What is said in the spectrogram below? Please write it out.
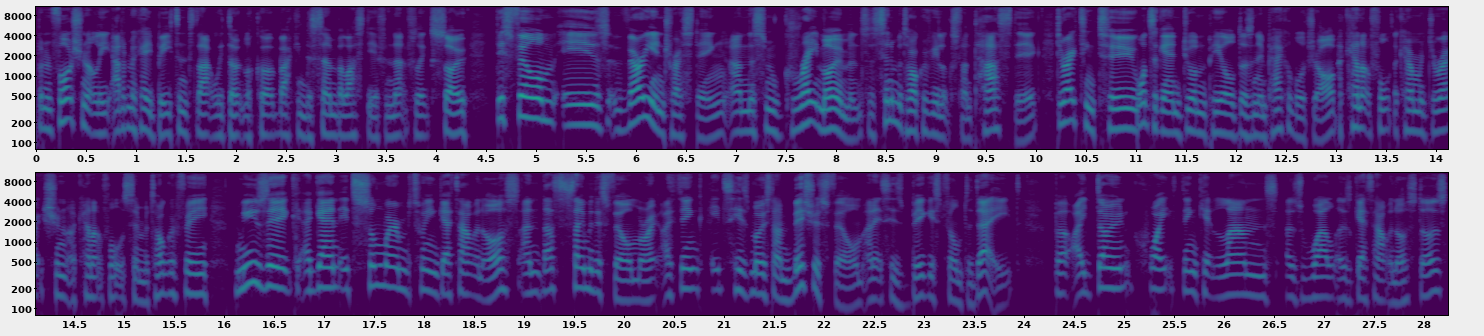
But unfortunately, Adam McKay beat into that with Don't Look Up back in December last year for Netflix. So this film is very interesting and there's some great moments. The cinematography looks fantastic. Directing too, once again, Jordan Peele does an impeccable job. I cannot fault the camera direction, I cannot fault the cinematography. Music, again, it's somewhere in between Get Out and Us, and that's the same with this film, right? I think it's his most ambitious film and it's his biggest film to date but I don't quite think it lands as well as Get Out and Us does.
